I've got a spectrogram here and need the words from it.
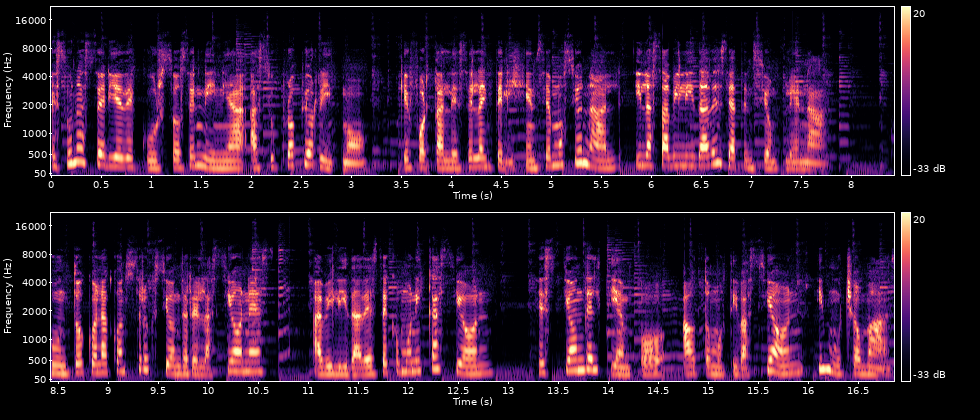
es una serie de cursos en línea a su propio ritmo que fortalece la inteligencia emocional y las habilidades de atención plena, junto con la construcción de relaciones, habilidades de comunicación, gestión del tiempo, automotivación y mucho más.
